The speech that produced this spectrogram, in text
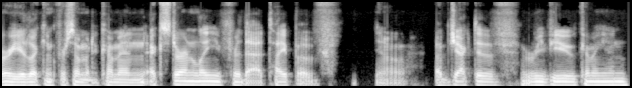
or are you looking for someone to come in externally for that type of, you know, objective review coming in?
